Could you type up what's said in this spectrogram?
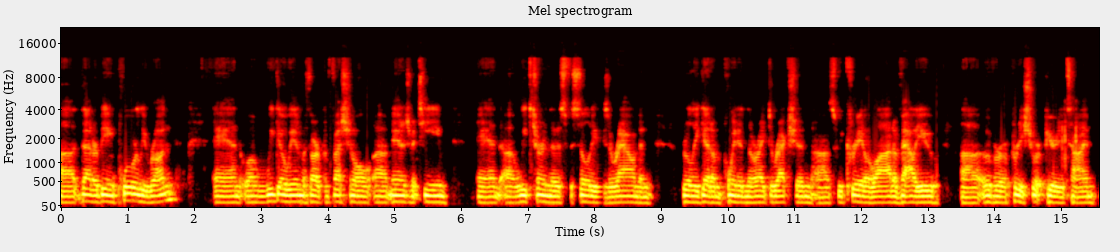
that are being poorly run, and we go in with our professional management team, and we turn those facilities around and really get them pointed in the right direction. So we create a lot of value over a pretty short period of time,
